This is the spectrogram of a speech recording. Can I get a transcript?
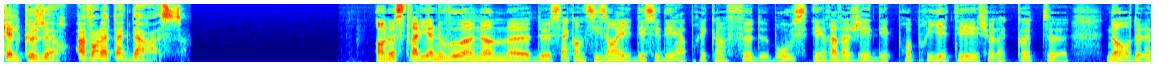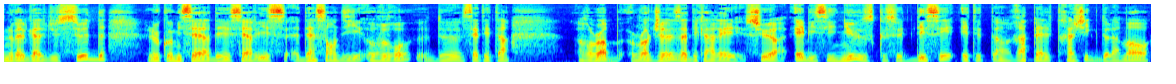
quelques heures avant l'attaque d'Arras. En Australie, à nouveau, un homme de 56 ans est décédé après qu'un feu de brousse ait ravagé des propriétés sur la côte nord de la Nouvelle-Galles du Sud. Le commissaire des services d'incendie ruraux de cet État, Rob Rogers, a déclaré sur ABC News que ce décès était un rappel tragique de la mort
